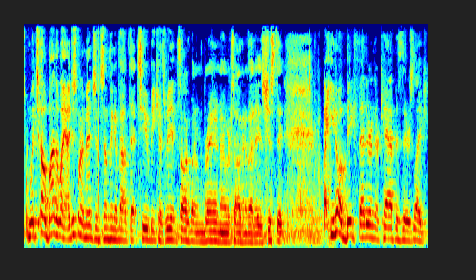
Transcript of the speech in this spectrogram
Which, oh, by the way, I just want to mention something about that too because we didn't talk about it when Brandon and I were talking about it. It's just that, uh, you know, a big feather in their cap is there's like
